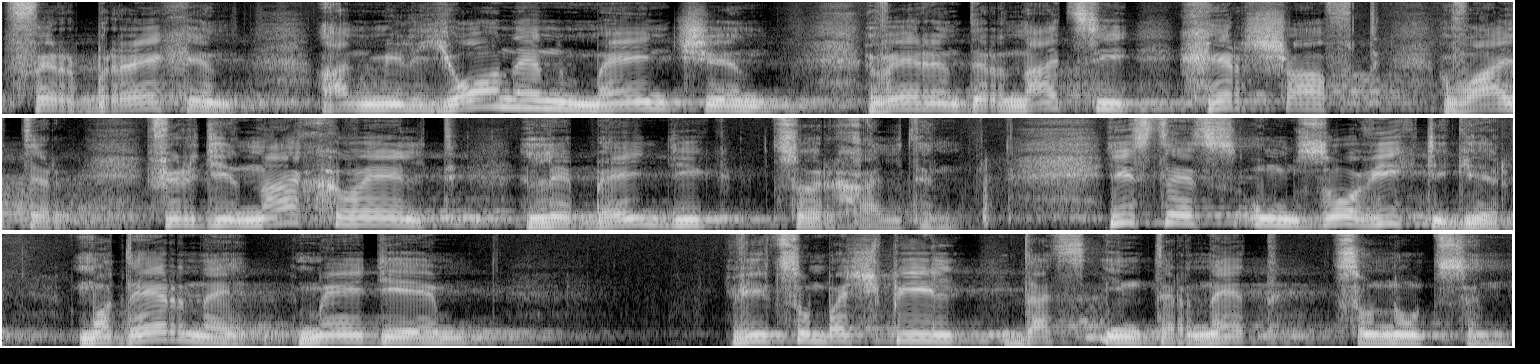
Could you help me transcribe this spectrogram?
Verbrechen an Millionen Menschen während der Nazi-Herrschaft weiter für die Nachwelt lebendig zu erhalten. Ist es umso wichtiger, moderne Medien wie zum Beispiel das Internet zu nutzen.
